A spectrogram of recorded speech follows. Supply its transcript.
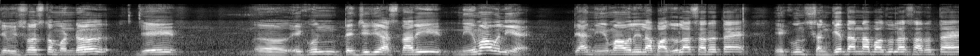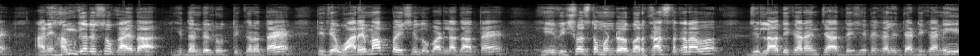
जे विश्वस्त मंडळ जे एकूण त्यांची जी असणारी नियमावली आहे त्या नियमावलीला बाजूला सारत आहे एकूण संकेतांना बाजूला सारत आहे आणि हमगरेसो कायदा ही दंडेलवृत्ती करत आहे. तिथे वारेमाप पैसे लोबाडल्या जात आहे. हे विश्वस्त मंडळ बरखास्त करावं. जिल्हाधिकाऱ्यांच्या अध्यक्षतेखाली त्या ठिकाणी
